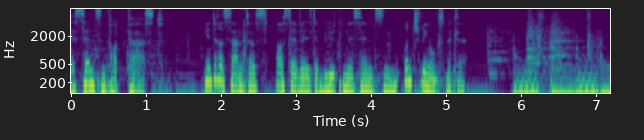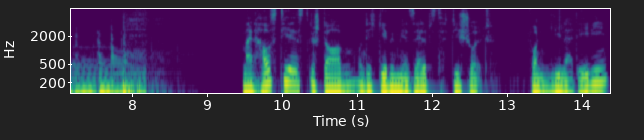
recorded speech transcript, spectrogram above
Der Essenzen Podcast. Interessantes aus der Welt der Blütenessenzen und Schwingungsmittel. Mein Haustier ist gestorben und ich gebe mir selbst die Schuld. Von Lila Devi,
